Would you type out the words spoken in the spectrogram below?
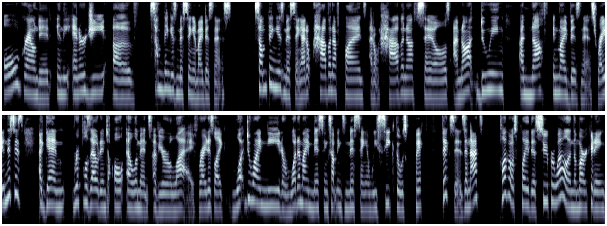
all grounded in the energy of something is missing in my business. Something is missing. I don't have enough clients. I don't have enough sales. I'm not doing enough in my business, right? And this is again ripples out into all elements of your life, right? Is like, what do I need or what am I missing? Something's missing. And we seek those quick fixes. And that's Clubhouse played this super well in the marketing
